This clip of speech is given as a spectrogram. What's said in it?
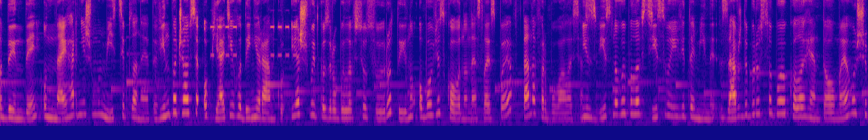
один день у найгарнішому місці планети. Він почався о 5 годині ранку. Я швидко зробила всю свою рутину, обов'язково нанесла СПФ та нафарбувалася. І звісно, випила всі свої вітаміни. Завжди беру з собою колаген та омегу, щоб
